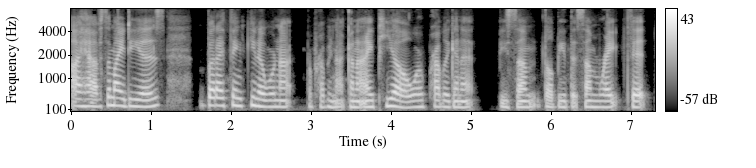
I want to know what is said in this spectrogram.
I have some ideas, but I think, you know, we're not we're probably not going to IPO. We're probably going to be some there'll be the, some right fit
